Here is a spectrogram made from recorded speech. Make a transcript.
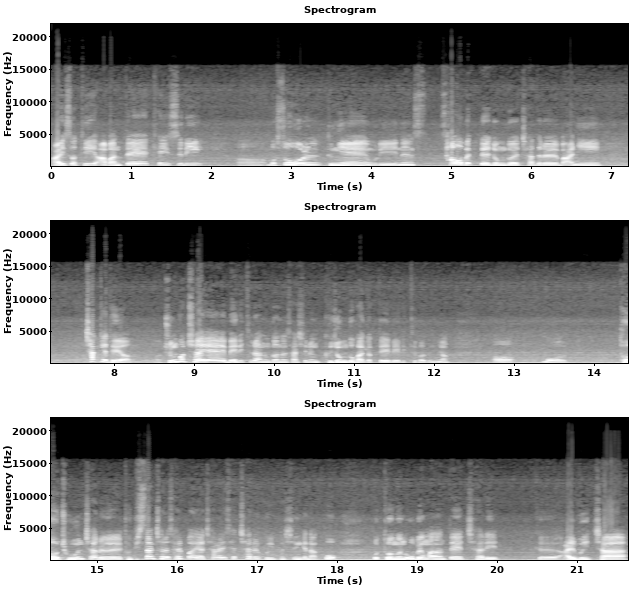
i30, 아반떼, K3, 어, 뭐 소울 등의 우리는 4, 500대 정도의 차들을 많이 찾게 돼요. 어, 중고차의 메리트라는 거는 사실은 그 정도 가격대의 메리트거든요. 어, 뭐, 더 좋은 차를, 더 비싼 차를 살 바에야 차라리 새 차를 구입하시는 게 낫고, 보통은 500만원대의 차리, 그, RV차,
